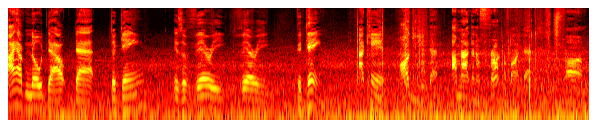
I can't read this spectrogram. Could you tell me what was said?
I have no doubt that the game is a very very good game. I can't argue with that. I'm not gonna front about that. Um,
